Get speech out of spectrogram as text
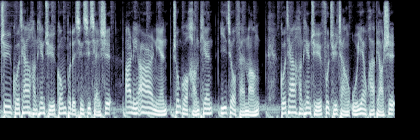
据国家航天局公布的信息显示，二零二二年中国航天依旧繁忙。国家航天局副局长吴艳华表示，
